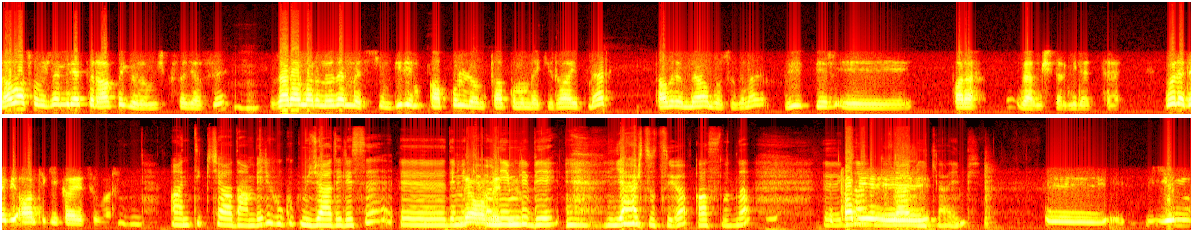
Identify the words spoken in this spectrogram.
Dava sonucunda milletler haklı görülmüş kısacası. Hı hı. Zararların ödenmesi için birim Apollon tapınındaki rahipler Tanrı Meandos adına büyük bir e, para vermişler millete. Böyle de bir antik hikayesi var. Antik çağdan beri hukuk mücadelesi e, demek Devam ki önemli ediyor. bir yer tutuyor aslında. E, Tabii, güzel, güzel bir hikayeymiş. E, 20,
